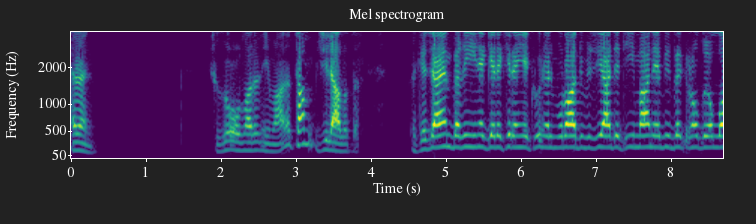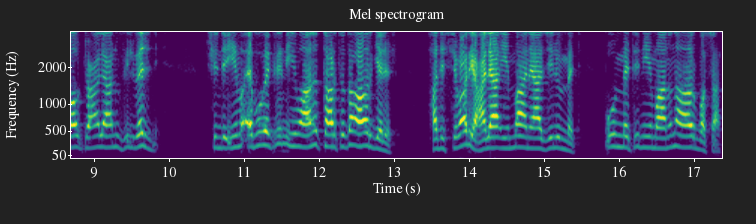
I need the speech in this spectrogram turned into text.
Efendim. Çünkü onların imanı tam cilalıdır. Ve kezayen begi yine gerekir en yekûnel muradu bi ziyadeti imanı Ebu Bekir radıyallahu anhu fil vezni. Şimdi Ebu Bekir'in imanı tartıda ağır gelir. Hadisi var ya hala iman azil ümmet. Bu ümmetin imanını ağır basar.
